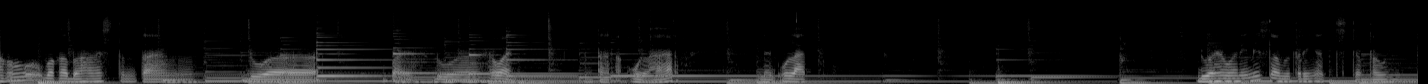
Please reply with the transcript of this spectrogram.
Aku bakal bahas tentang dua apa ya dua hewan. Antara ular dan ulat dua hewan ini selalu teringat setiap tahunnya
